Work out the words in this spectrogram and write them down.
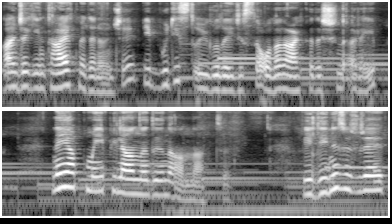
Ancak intihar etmeden önce bir Budist uygulayıcısı olan arkadaşını arayıp ne yapmayı planladığını anlattı. Bildiğiniz üzere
